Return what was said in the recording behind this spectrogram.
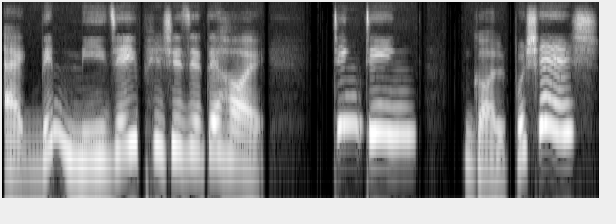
একদিন নিজেই ফেসে যেতে হয়। টিং টিং। গল্প শেষ।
